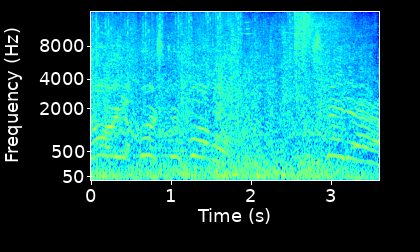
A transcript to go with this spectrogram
Sorry to burst your bubble! Stay down!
